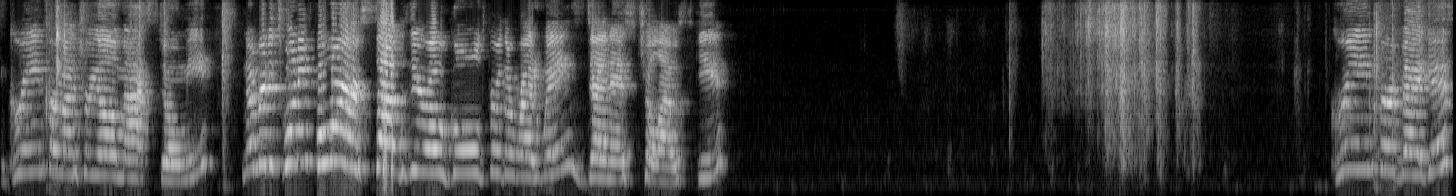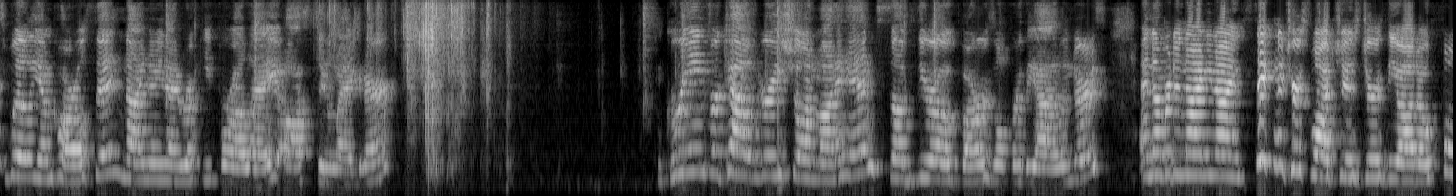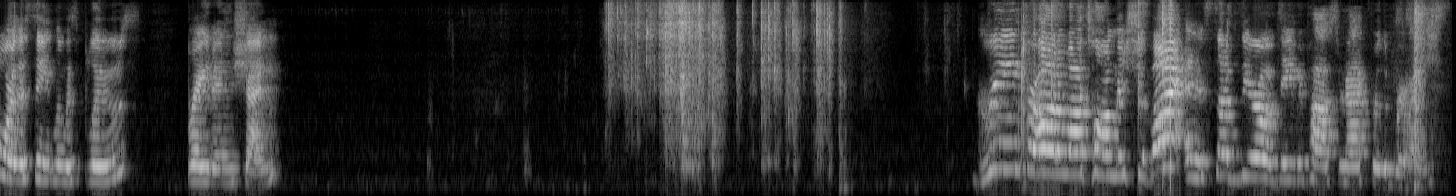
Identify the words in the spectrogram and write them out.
Green for Montreal, Max Domi. Number to 24, Sub-Zero Gold for the Red Wings, Dennis Cholowski. Green for Vegas, William Karlsson. 9.99 rookie for LA, Austin Wagner. Green for Calgary, Sean Monahan. Sub-Zero of Barzal for the Islanders. And number to 99 signature swatches, jersey auto for the St. Louis Blues, Brayden Schenn. Green for Ottawa, Thomas Chabot, and a Sub-Zero of David Pastrnak for the Bruins.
